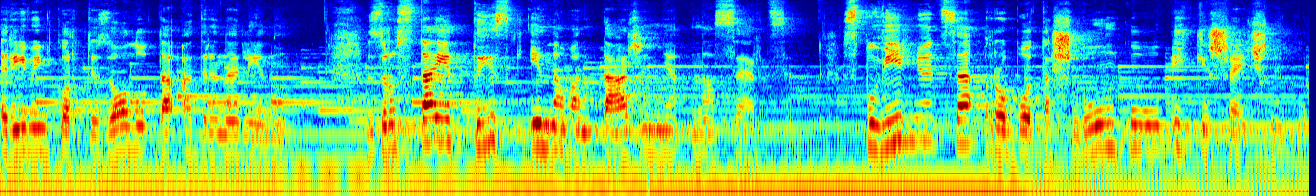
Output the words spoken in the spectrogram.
рівень кортизолу та адреналіну, зростає тиск і навантаження на серце, сповільнюється робота шлунку і кишечнику,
